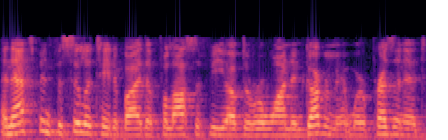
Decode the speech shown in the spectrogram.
And that's been facilitated by the philosophy of the Rwandan government where President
